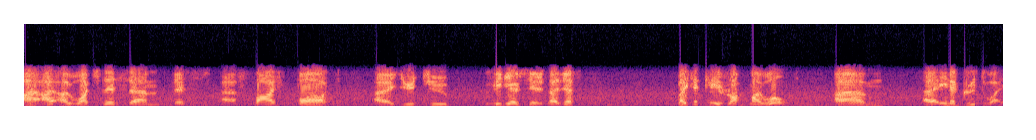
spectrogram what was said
I, I, I, watched this um, this uh, five part uh, YouTube video series. I just basically rocked my world um, uh, in a good way.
